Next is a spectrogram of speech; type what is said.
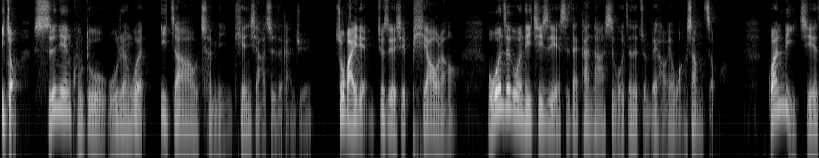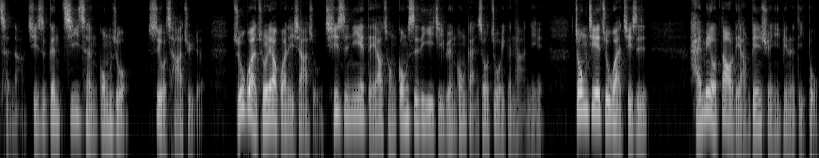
一种十年苦读无人问，一朝成名天下知的感觉。说白一点，就是有些飘了哦。我问这个问题，其实也是在看他是否真的准备好要往上走。管理阶层啊，其实跟基层工作是有差距的。主管除了要管理下属，其实你也得要从公司利益及员工感受做一个拿捏。中阶主管其实还没有到两边选一边的地步，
